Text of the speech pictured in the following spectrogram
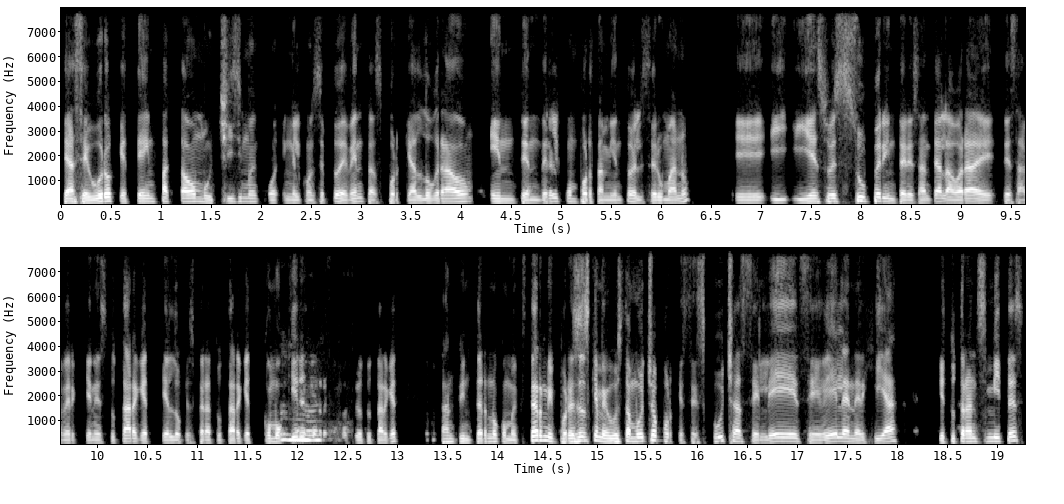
te aseguro que te ha impactado muchísimo en, el concepto de ventas porque has logrado entender el comportamiento del ser humano eh, y, eso es súper interesante a la hora de, saber quién es tu target, qué es lo que espera tu target, cómo quieres que tu target, tanto interno como externo. Y por eso es que me gusta mucho porque se escucha, se lee, se ve la energía que tú transmites.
